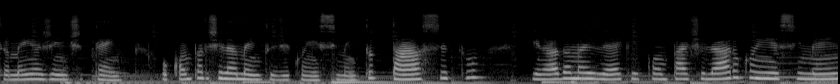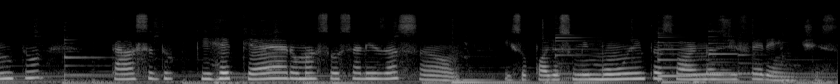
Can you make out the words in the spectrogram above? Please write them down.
Também a gente tem o compartilhamento de conhecimento tácito que nada mais é que compartilhar o conhecimento tácito que requer uma socialização. Isso pode assumir muitas formas diferentes.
